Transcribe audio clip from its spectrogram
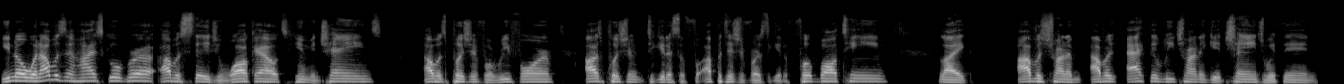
You know, when I was in high school, bro, I was staging walkouts, human chains. I was pushing for reform. I was pushing to get us a. I petitioned for us to get a football team. Like I was trying to. I was actively trying to get change within,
